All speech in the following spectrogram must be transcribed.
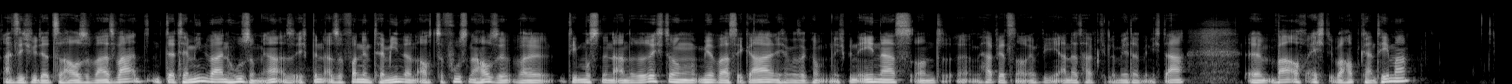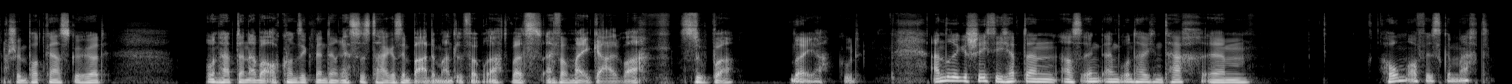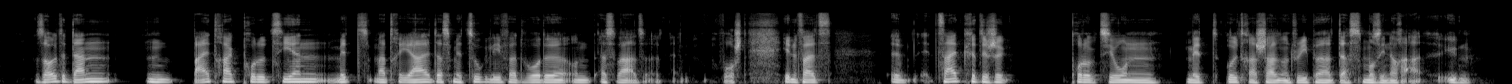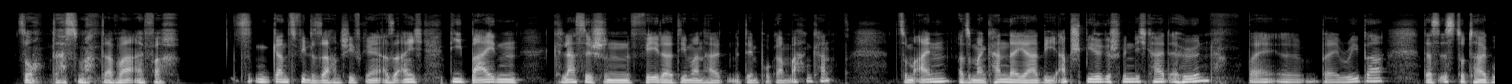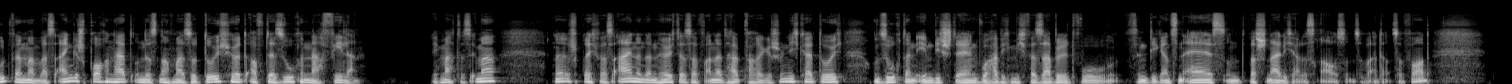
als ich wieder zu Hause war. Es war, der Termin war in Husum, ja. Also ich bin also von dem Termin dann auch zu Fuß nach Hause, weil die mussten in eine andere Richtung. Mir war es egal. Ich habe gesagt, komm, ich bin eh nass und äh, habe jetzt noch irgendwie anderthalb Kilometer bin ich da. Äh, war auch echt überhaupt kein Thema. Schön Podcast gehört und habe dann aber auch konsequent den Rest des Tages im Bademantel verbracht, weil es einfach mal egal war. Super. Naja, gut. Andere Geschichte, ich habe dann aus irgendeinem Grund habe ich einen Tag ähm, Homeoffice gemacht, sollte dann einen Beitrag produzieren mit Material, das mir zugeliefert wurde und es war also äh, wurscht. Jedenfalls äh, zeitkritische Produktionen mit Ultraschall und Reaper, das muss ich noch äh, üben. So, das da war einfach ganz viele Sachen schiefgegangen. Also eigentlich die beiden klassischen Fehler, die man halt mit dem Programm machen kann. Zum einen, also man kann da ja die Abspielgeschwindigkeit erhöhen bei, äh, bei Reaper. Das ist total gut, wenn man was eingesprochen hat und es nochmal so durchhört auf der Suche nach Fehlern. Ich mache das immer, ne, spreche was ein und dann höre ich das auf anderthalbfache Geschwindigkeit durch und suche dann eben die Stellen, wo habe ich mich versabbelt, wo sind die ganzen Äs und was schneide ich alles raus und so weiter und so fort.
